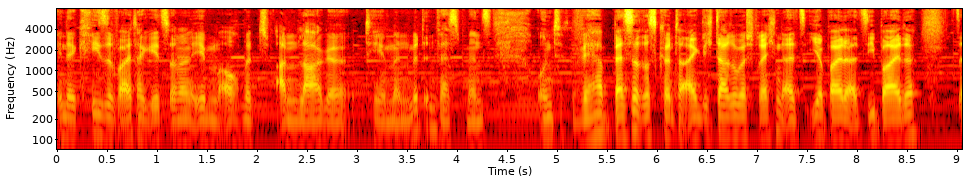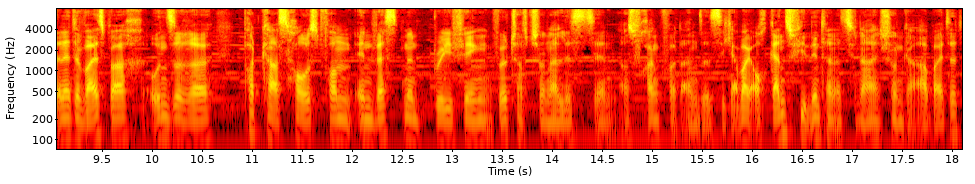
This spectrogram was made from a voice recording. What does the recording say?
in der Krise weitergeht, sondern eben auch mit Anlagethemen, mit Investments. Und wer Besseres könnte eigentlich darüber sprechen als ihr beide, als Sie beide? Annette Weißbach, unsere Podcast-Host vom Investment Briefing, Wirtschaftsjournalistin aus Frankfurt ansässig, aber auch ganz viel international schon gearbeitet.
